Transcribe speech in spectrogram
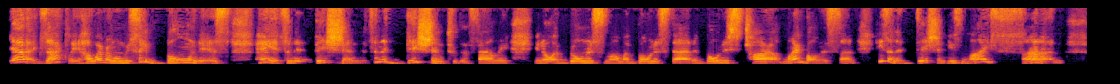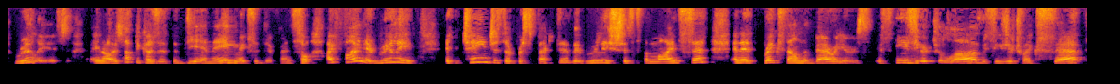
Yeah, exactly. However, when we say bonus, hey, it's an addition. It's an addition to the family. You know, a bonus mom, a bonus dad, a bonus child. My bonus son, he's an addition. He's my son. Really, it's you know, it's not because the DNA makes a difference. So I find it really, it changes the perspective. It really shifts the mindset, and it breaks down the barriers. It's easier to love. It's easier to accept.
